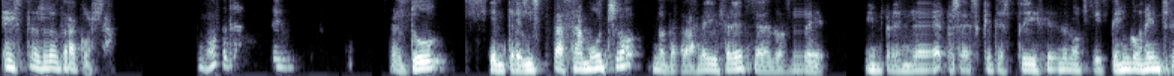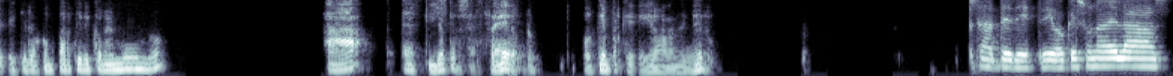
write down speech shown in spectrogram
Esto es otra cosa. ¿no? Pero tú entrevistas a mucho, notarás la diferencia de los de emprender, o sea, es que te estoy diciendo lo que tengo dentro y quiero compartir con el mundo, a, eh, yo quiero ser feo. ¿Por qué? Porque quiero ganar dinero. o sea, te, digo que es una de las,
